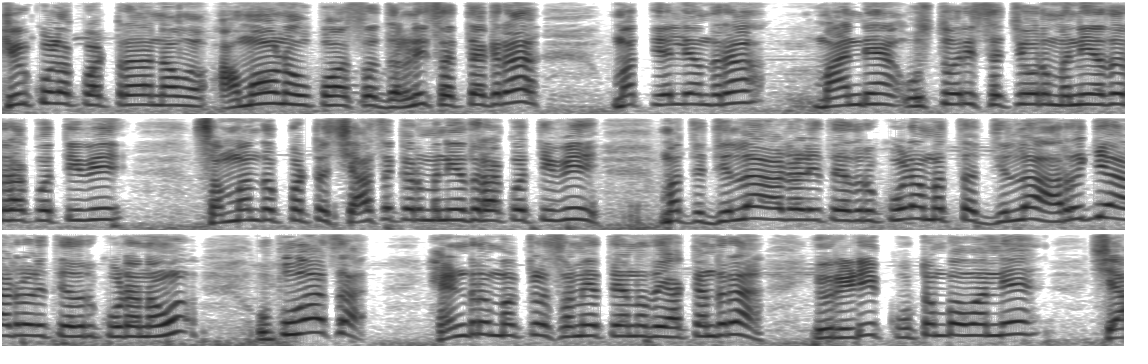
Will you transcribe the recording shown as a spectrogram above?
ಕಿರುಕುಳ ಕೊಟ್ಟರೆ ನಾವು ಅಮೌನ ಉಪವಾಸ, ಧರಣಿ ಸತ್ಯಾಗ್ರಹ, ಮತ್ತು ಎಲ್ಲಿ ಅಂದ್ರೆ ಮಾನ್ಯ ಉಸ್ತುವಾರಿ ಸಚಿವರ ಮನೆ ಎದುರು ಹಾಕೋತೀವಿ, ಸಂಬಂಧಪಟ್ಟ ಶಾಸಕರ ಮನೆ ಎದುರು ಹಾಕೋತೀವಿ, ಮತ್ತು ಜಿಲ್ಲಾ ಆಡಳಿತ ಎದುರು ಕೂಡ, ಮತ್ತು ಜಿಲ್ಲಾ ಆರೋಗ್ಯ ಆಡಳಿತ ಎದುರು ಕೂಡ ನಾವು ಉಪವಾಸ ಹೆಂಡ್ರ ಮಕ್ಕಳ ಸಮೇತ ಅನ್ನೋದು. ಯಾಕಂದ್ರೆ ಇವ್ರು ಇಡೀ ಕುಟುಂಬವನ್ನೇ ಶಾ,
